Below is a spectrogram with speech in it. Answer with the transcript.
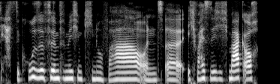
der erste Gruselfilm für mich im Kino war. Und äh, ich weiß nicht, ich mag auch,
